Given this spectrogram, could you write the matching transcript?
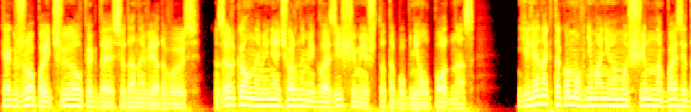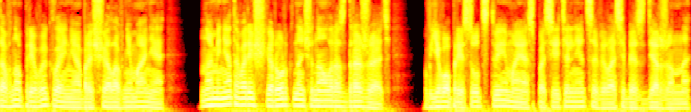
Как жопой чуял, когда я сюда наведываюсь. Зыркал на меня черными глазищами и что-то бубнил под нос. Елена к такому вниманию мужчин на базе давно привыкла и не обращала внимания — но меня товарищ хирург начинал раздражать. В его присутствии моя спасительница вела себя сдержанно,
